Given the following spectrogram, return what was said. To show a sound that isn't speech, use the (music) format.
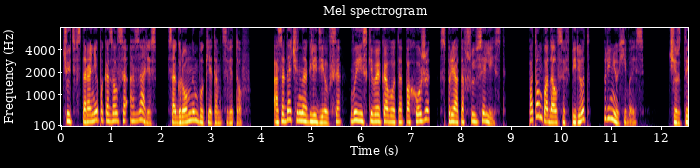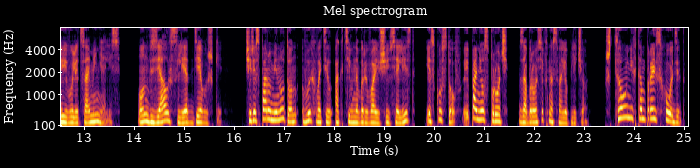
Чуть в стороне показался Азарис с огромным букетом цветов. Озадаченно огляделся, выискивая кого-то, похоже, спрятавшуюся лист. Потом подался вперед, принюхиваясь. Черты его лица менялись. Он взял след девушки. Через пару минут он выхватил активно вырывающийся лист из кустов и понес прочь, забросив на свое плечо. Что у них там происходит?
